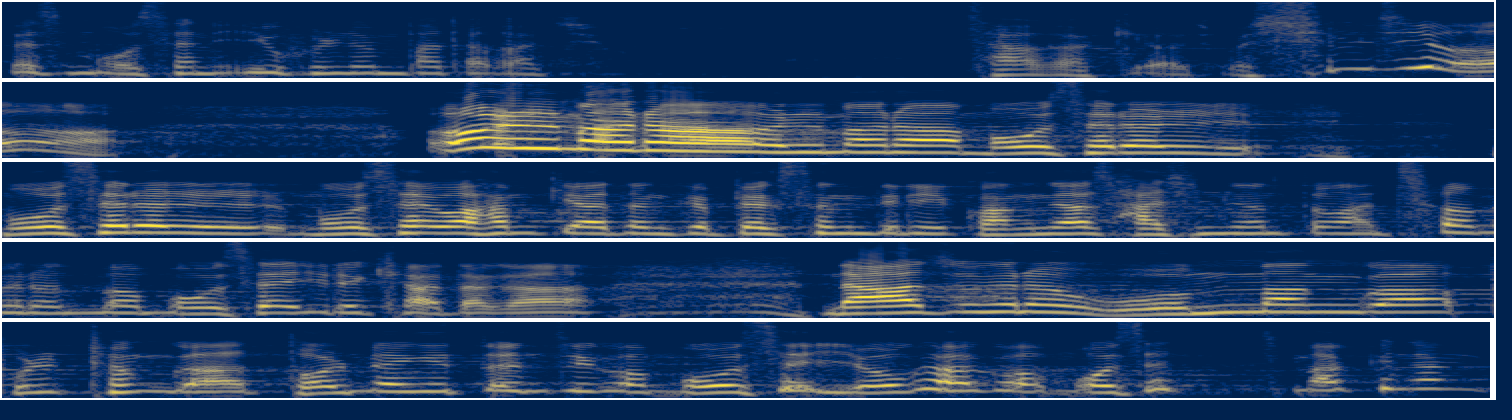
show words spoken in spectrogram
그래서 모세는 이 훈련 받아가지고 자아가 깨어지고 심지어 얼마나 얼마나 모세를 모세를 모세와 함께하던 그 백성들이 광야 40년 동안 처음에는 뭐 모세 이렇게 하다가 나중에는 원망과 불평과 돌멩이 던지고 모세 욕하고 모세 막 그냥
